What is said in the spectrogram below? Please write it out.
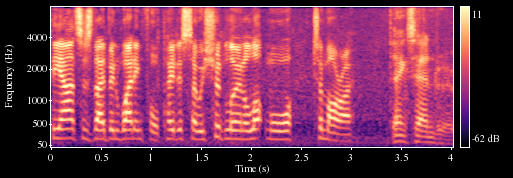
the answers they've been waiting for, Peter. So we should learn a lot more tomorrow. Thanks, Andrew.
